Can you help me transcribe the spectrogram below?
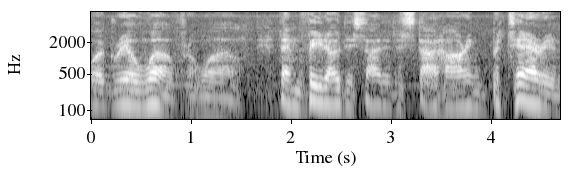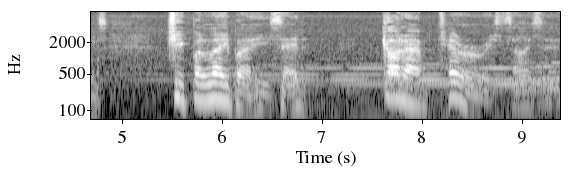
Worked real well for a while. Then Vito decided to start hiring Batarians. Cheaper labor, he said. Goddamn terrorists, I said.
